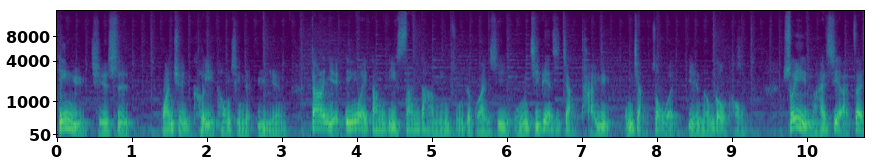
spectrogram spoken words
英语其实是完全可以通行的语言。当然，也因为当地三大民族的关系，我们即便是讲台语，我们讲中文也能够通。所以，马来西亚在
